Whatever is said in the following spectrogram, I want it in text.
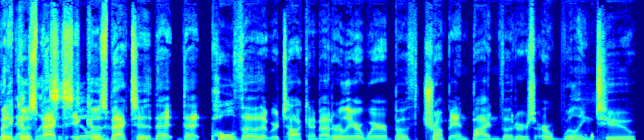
But it goes back. To, it goes back to that that poll though that we were talking about earlier, where both Trump and Biden voters are willing to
